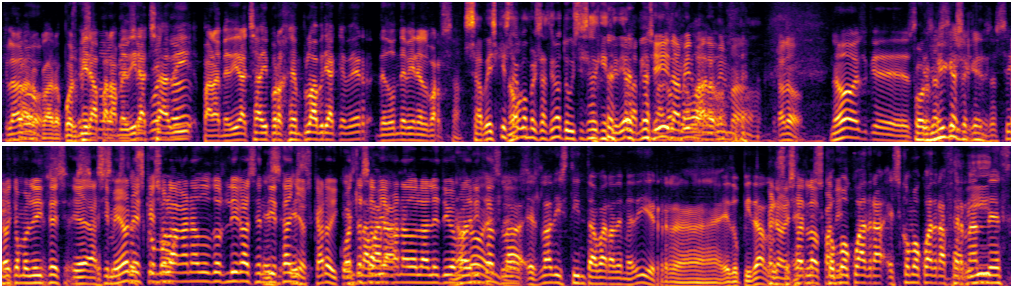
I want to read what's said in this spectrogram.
claro. claro, Pues mira, para medir a Xavi, para medir a Xavi, por ejemplo, habría que ver de dónde viene el Barça. ¿Sabéis que esta conversación la tuvisteis hace 15 días la misma? sí, la misma, la misma. Claro. No, es que es Por mí que se quede así. Como le dices eh, a Simeone es que solo ha ganado dos ligas en 10 años, claro, ¿y cuántas había ganado es, la, distinta vara de medir, uh, Edu Pidal. Pero es, como cuadra, es como cuadra Fernández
